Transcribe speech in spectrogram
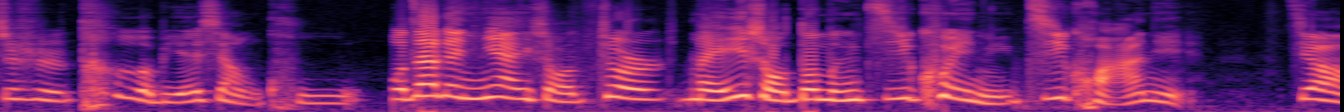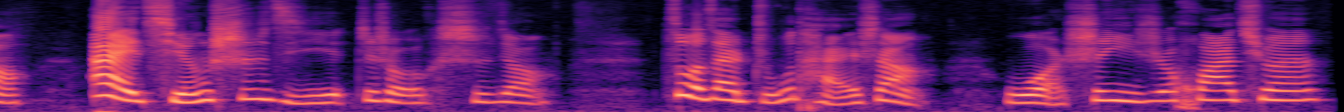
就是特别想哭，我再给你念一首，就是每一首都能击溃你、击垮你，叫《爱情诗集》。这首诗叫：坐在烛台上，我是一只花圈，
